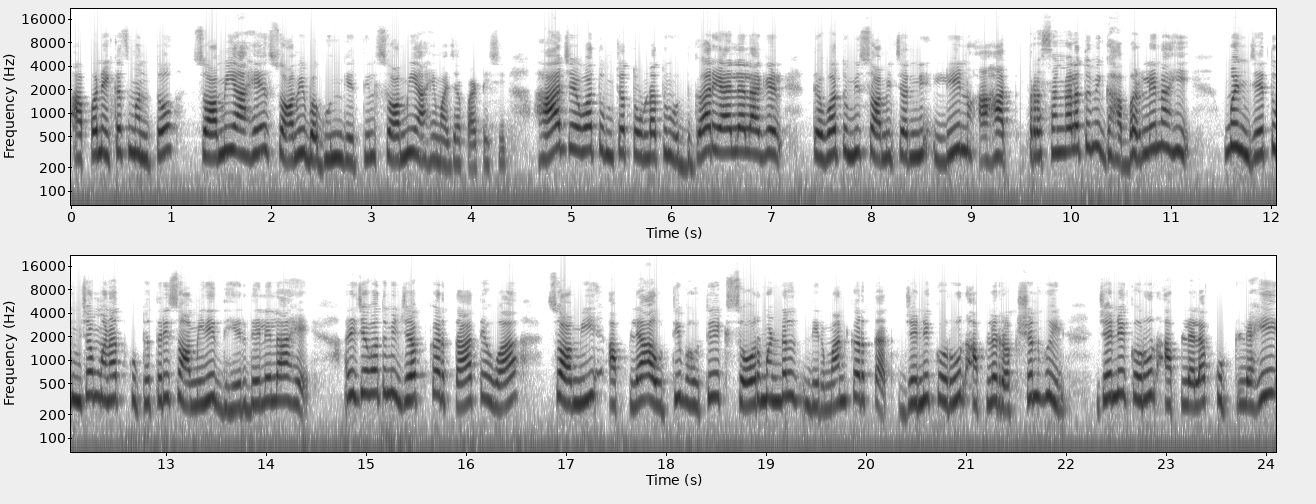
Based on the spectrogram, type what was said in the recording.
आपण एकच म्हणतो स्वामी आहे स्वामी बघून घेतील स्वामी आहे माझ्या पाठीशी. हा जेव्हा तुमच्या तोंडातून उद्गार यायला लागेल तेव्हा तुम्ही स्वामीचरणी लीन आहात. प्रसंगाला तुम्ही घाबरले नाही. म्हणजे तुमच्या मनात कुठंतरी स्वामीने धीर दिलेला आहे. आणि जेव्हा तुम्ही जप करता तेव्हा स्वामी आपल्या अवतीभोवती एक सौरमंडल निर्माण करतात. जेणेकरून आपलं रक्षण होईल. जेणेकरून आपल्याला कुठल्याही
